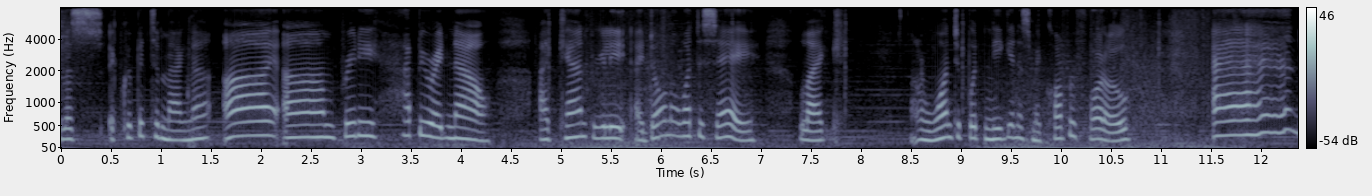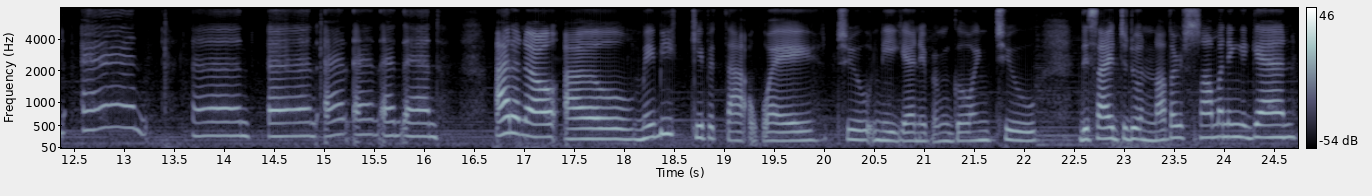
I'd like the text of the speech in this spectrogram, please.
let's equip it to Magna. I am pretty happy right now. I can't really, I don't know what to say. Like, I want to put Negan as my cover photo. And, and, I don't know, I'll maybe keep it that way to Negan if I'm going to decide to do another summoning again.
